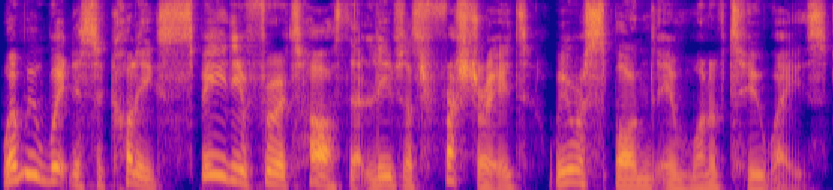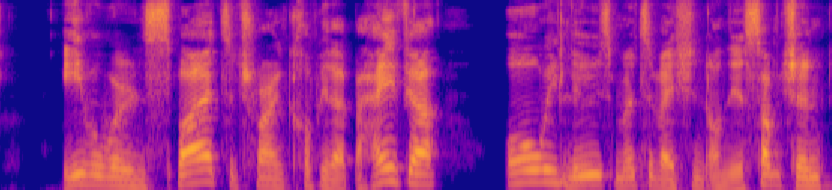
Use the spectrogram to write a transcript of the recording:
When we witness a colleague speeding through a task that leaves us frustrated, we respond in one of two ways. Either we're inspired to try and copy that behaviour, or we lose motivation on the assumption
